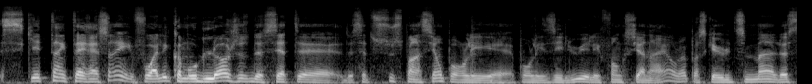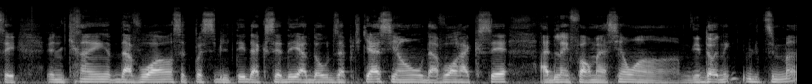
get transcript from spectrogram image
ce qui est intéressant, il faut aller comme au-delà juste de cette euh, de cette suspension pour les euh, pour les élus et les fonctionnaires, parce que ultimement là, c'est une crainte d'avoir cette possibilité d'accéder à d'autres applications d'avoir accès à de l'information en des données, ultimement.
